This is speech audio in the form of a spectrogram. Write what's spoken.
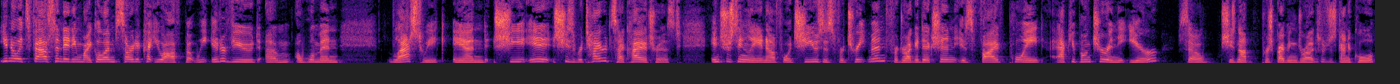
you know, it's fascinating, Michael. I'm sorry to cut you off, but we interviewed um, a woman last week and she is she's a retired psychiatrist. Interestingly enough what she uses for treatment for drug addiction is five point acupuncture in the ear. So she's not prescribing drugs which is kind of cool.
